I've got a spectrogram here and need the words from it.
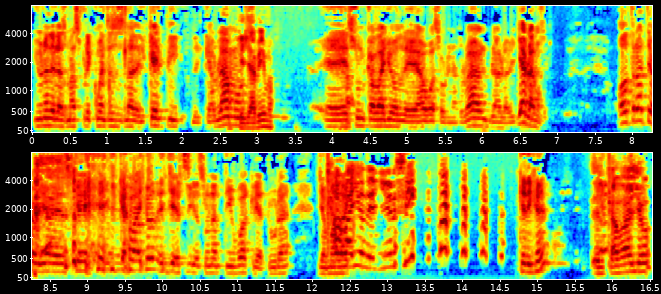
Y una de las más frecuentes es la del Kelpie, del que hablamos. Que ya vimos. Eh, es un caballo de agua sobrenatural, bla, bla, bla. Ya hablamos. Otra teoría es que el caballo de Jersey es una antigua criatura llamada... Caballo de Jersey. ¿Qué dije? El caballo.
